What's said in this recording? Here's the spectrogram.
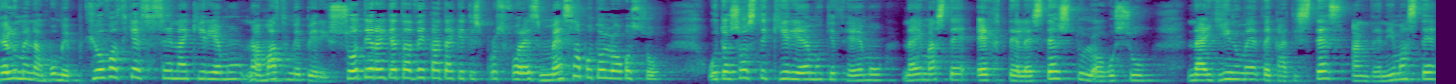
Θέλουμε να μπούμε πιο βαθιά σε σένα, Κύριε μου, να μάθουμε περισσότερα για τα δέκατα και τις προσφορές μέσα από το Λόγο Σου, ούτως ώστε, Κύριε μου και Θεέ μου, να είμαστε εκτελεστές του Λόγου Σου, να γίνουμε δεκατιστές αν δεν είμαστε,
